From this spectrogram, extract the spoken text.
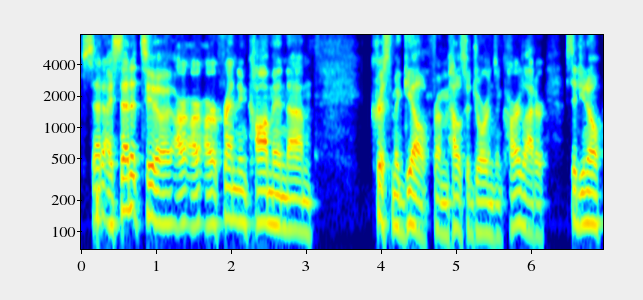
said I said it to our our, our friend in common, um, Chris McGill from House of Jordans and Card Ladder. Said, you know,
